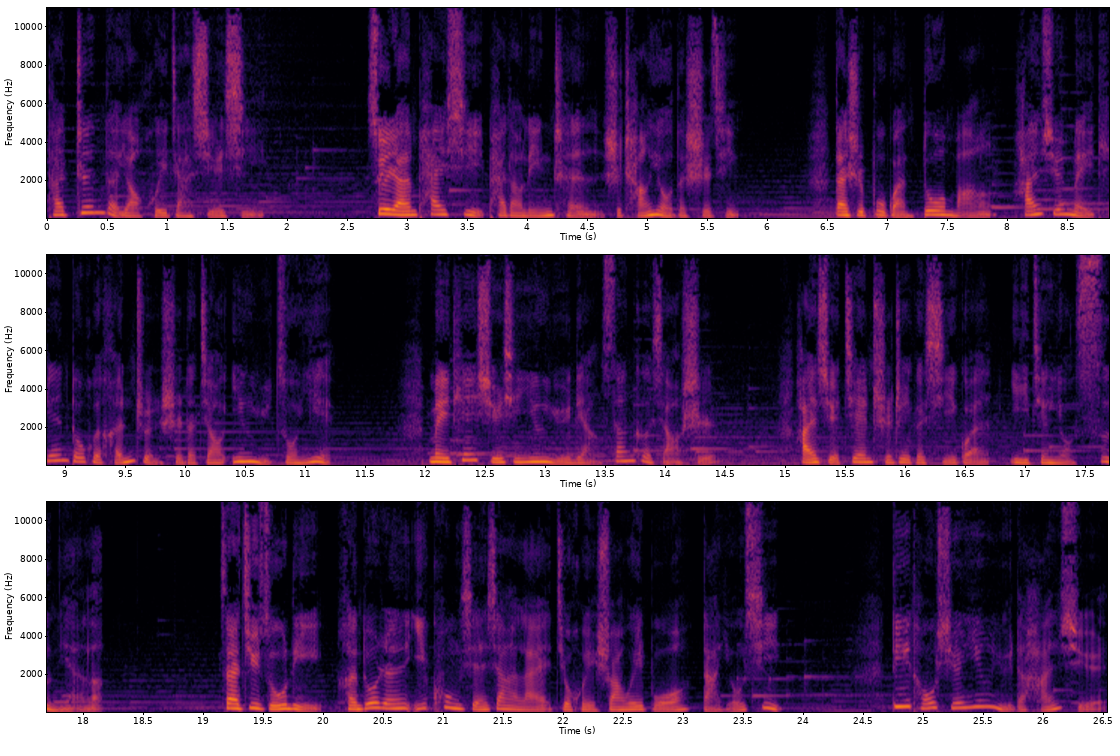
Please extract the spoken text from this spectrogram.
他真的要回家学习。虽然拍戏拍到凌晨是常有的事情。但是不管多忙，韩雪每天都会很准时的交英语作业，每天学习英语两三个小时。韩雪坚持这个习惯已经有四年了。在剧组里，很多人一空闲下来就会刷微博、打游戏，低头学英语的韩雪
